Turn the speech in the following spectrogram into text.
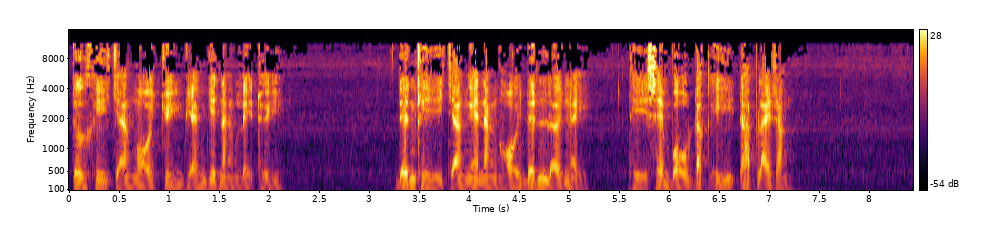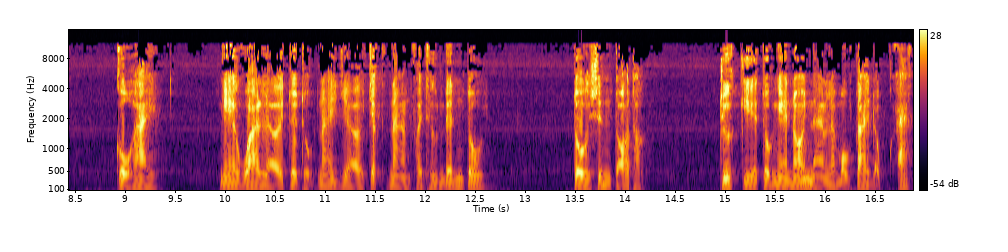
từ khi chàng ngồi chuyện vãn với nàng lệ thủy. Đến khi chàng nghe nàng hỏi đến lời này, thì xem bộ đắc ý đáp lại rằng, cô hai, nghe qua lời tôi thuật nãy giờ chắc nàng phải thương đến tôi. Tôi xin tỏ thật, trước kia tôi nghe nói nàng là một tay độc ác,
